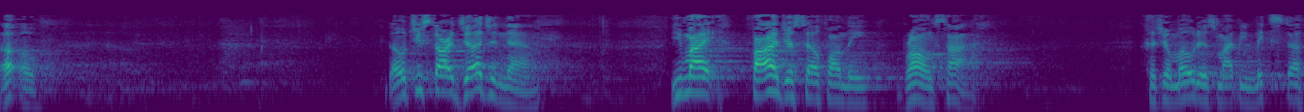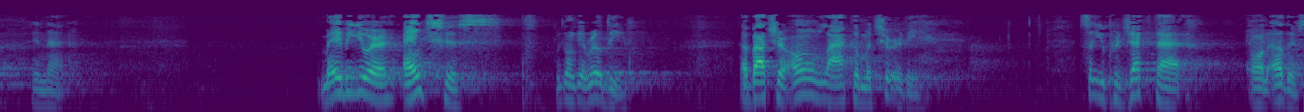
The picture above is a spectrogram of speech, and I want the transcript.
Uh oh. Don't you start judging now. You might find yourself on the wrong side because your motives might be mixed up in that. Maybe you are anxious. We're going to get real deep about your own lack of maturity. So you project that on others.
